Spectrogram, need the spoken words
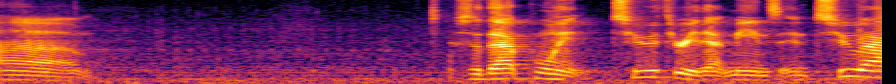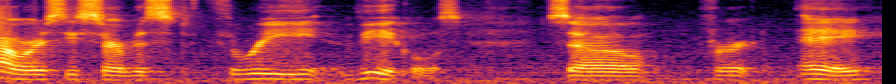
Um, so that point, 2, 3, that means in 2 hours he serviced 3 vehicles. So for A,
